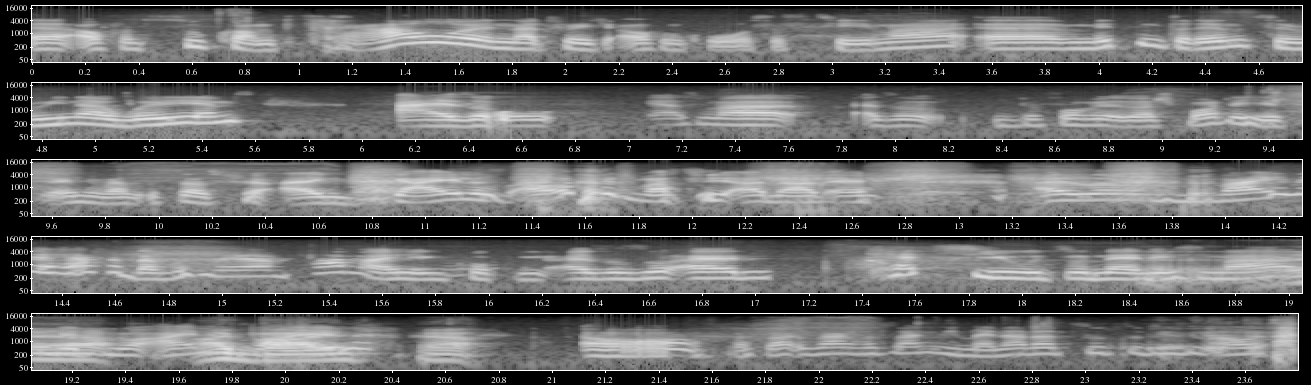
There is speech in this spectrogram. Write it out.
äh, auf uns zukommt. Frauen natürlich auch ein großes Thema. Äh, mittendrin Serena Williams. Also erstmal, also bevor wir über Sportliches sprechen, was ist das für ein geiles Outfit, was sie anhat, ey. Also meine Herren, da muss man ja ein paar Mal hingucken. Also so ein Catsuit, so nenne ich es mal, ja, mit nur einem ein Bein. Bein. Ja. Oh, was sagen, was sagen die Männer dazu zu diesem Outfit?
